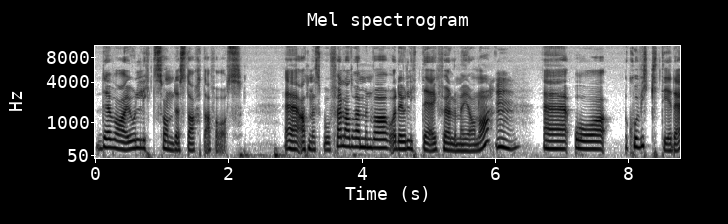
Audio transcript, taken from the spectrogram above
det var jo litt sånn det starta for oss. Eh, at vi skulle følge drømmen vår, og det er jo litt det jeg føler vi gjør nå. Mm. Eh, og hvor viktig det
